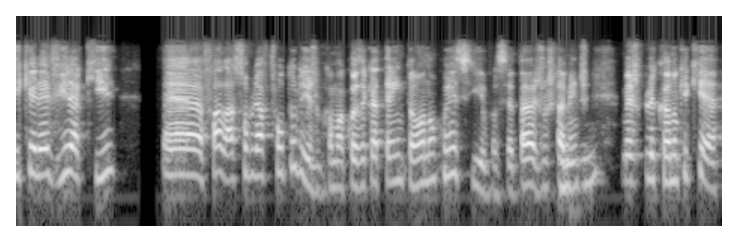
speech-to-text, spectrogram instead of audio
e querer vir aqui é, falar sobre afrofuturismo, que é uma coisa que até então eu não conhecia. Você está justamente uhum. me explicando o que, que é.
